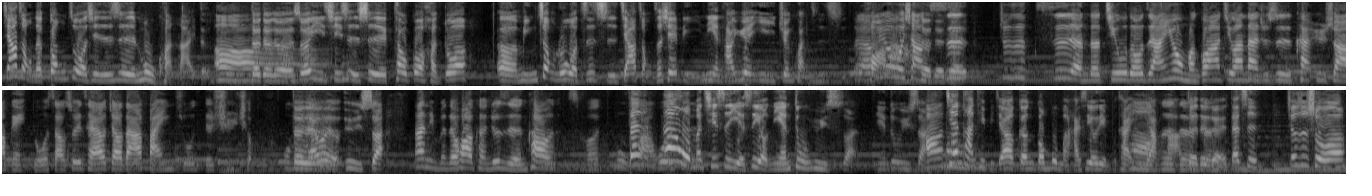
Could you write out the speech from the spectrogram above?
家总的工作其实是募款来的。嗯，对对对，所以其实是透过很多呃民众如果支持家总这些理念，他愿意捐款支持的话，因为我想私就是私人的几乎都这样，因为我们公家机关那就是看预算要给你多少，所以才要教大家反映出你的需求，我们才会有预算。那你们的话，可能就只能靠什么募款？但但我们其实也是有年度预算，年度预算。啊，今天团体比较跟公部门还是有点不太一样嘛。对对对。但是就是说，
